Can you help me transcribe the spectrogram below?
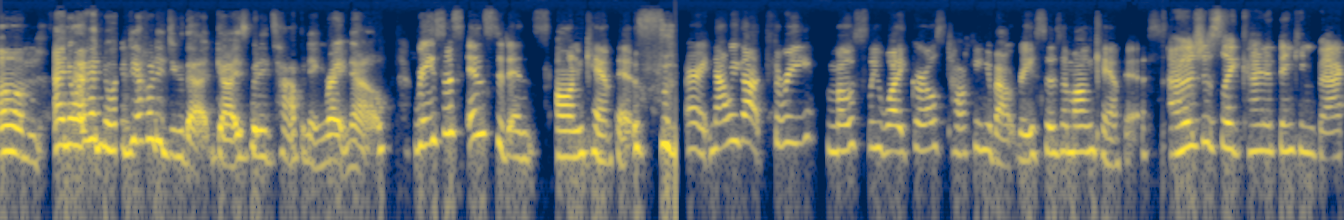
um I know I had no idea how to do that, guys, but it's happening right now. Racist incidents on campus. All right, now we got three mostly white girls talking about racism on campus. I was just like kind of thinking back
